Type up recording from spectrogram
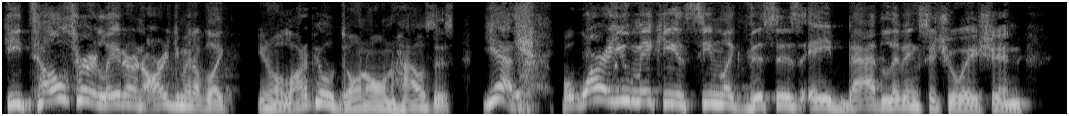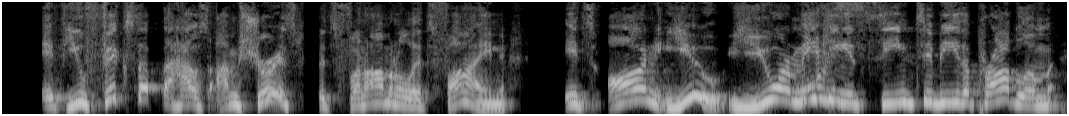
He tells her later an argument of like, you know, a lot of people don't own houses. Yes, yeah. but why are you making it seem like this is a bad living situation? If you fixed up the house, I'm sure it's it's phenomenal. It's fine it's on you. You are making yes. it seem to be the problem.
